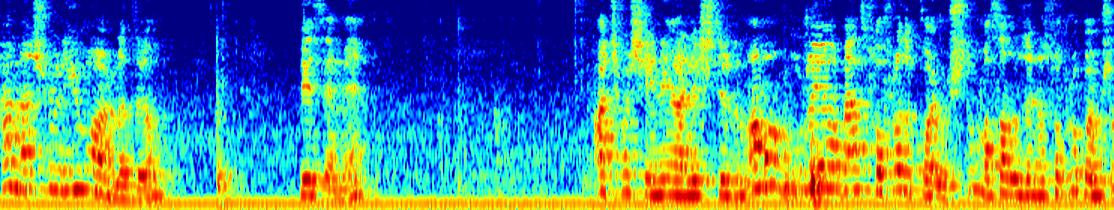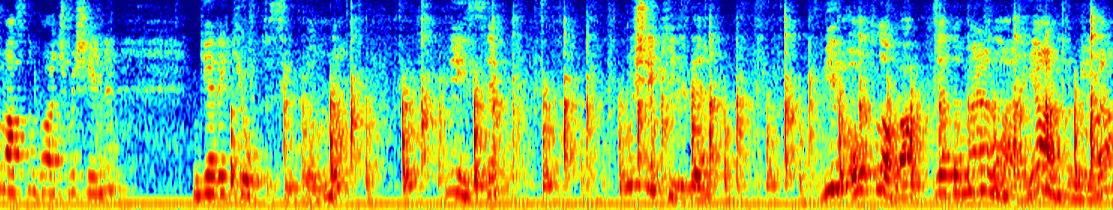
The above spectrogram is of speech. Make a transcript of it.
Hemen şöyle yuvarladığım bezemi açma şeyine yerleştirdim. Ama buraya ben sofra da koymuştum. Masanın üzerine sofra koymuştum. Aslında bu açma şeyine gerek yoktu silikonuna. Neyse. Bu şekilde bir oklava ya da merdane yardımıyla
